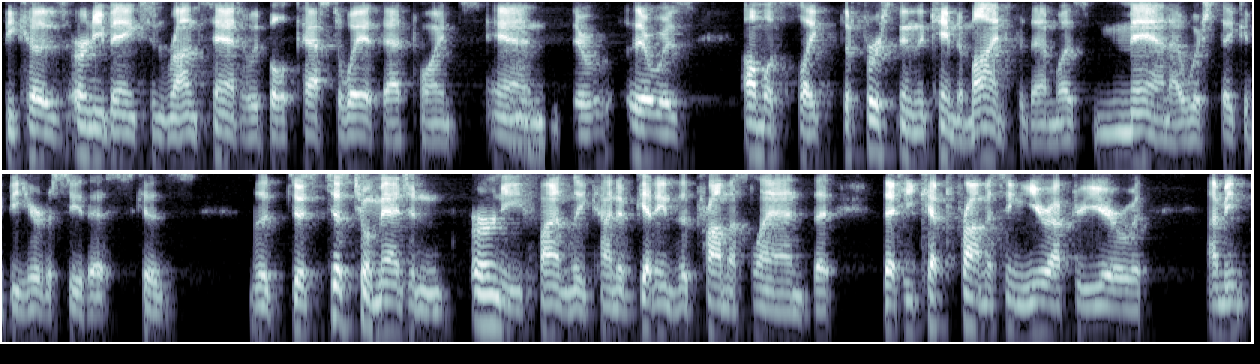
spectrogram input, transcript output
because Ernie Banks and Ron Santo had both passed away at that point, and mm-hmm. there there was almost like the first thing that came to mind for them was, man, I wish they could be here to see this because just just to imagine Ernie finally kind of getting to the promised land that that he kept promising year after year with I mean,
